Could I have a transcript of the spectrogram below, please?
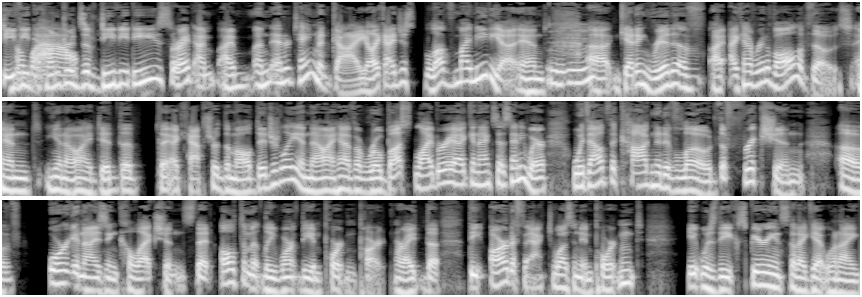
DVD, oh, wow. hundreds of DVDs, right? I'm I'm an entertainment guy. Like I just love my media, and mm-hmm. uh, getting rid of I, I, got rid of all of those, and you know I did the, the I captured them all digitally, and now I have a robust library I can access anywhere without the cognitive load, the friction of organizing collections that ultimately weren't the important part. Right? the The artifact wasn't important. It was the experience that I get when I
